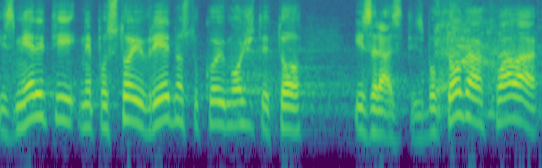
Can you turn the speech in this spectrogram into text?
izmjeriti, ne postoji vrijednost u kojoj možete to izraziti. Zbog toga hvala e,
